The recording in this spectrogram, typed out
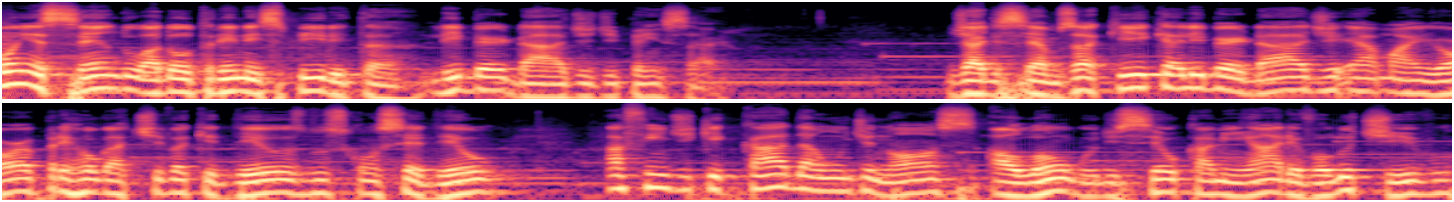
Conhecendo a doutrina espírita, liberdade de pensar. Já dissemos aqui que a liberdade é a maior prerrogativa que Deus nos concedeu, a fim de que cada um de nós, ao longo de seu caminhar evolutivo,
